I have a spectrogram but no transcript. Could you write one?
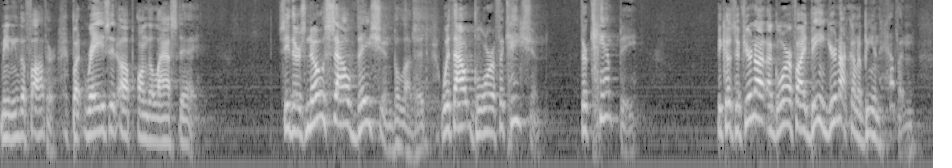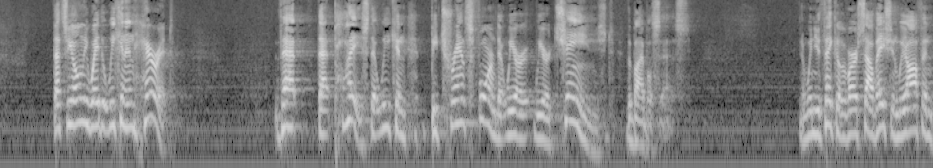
meaning the Father, but raise it up on the last day. See, there's no salvation, beloved, without glorification. There can't be. Because if you're not a glorified being, you're not going to be in heaven. That's the only way that we can inherit that, that place, that we can be transformed, that we are, we are changed, the Bible says. And when you think of our salvation, we often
